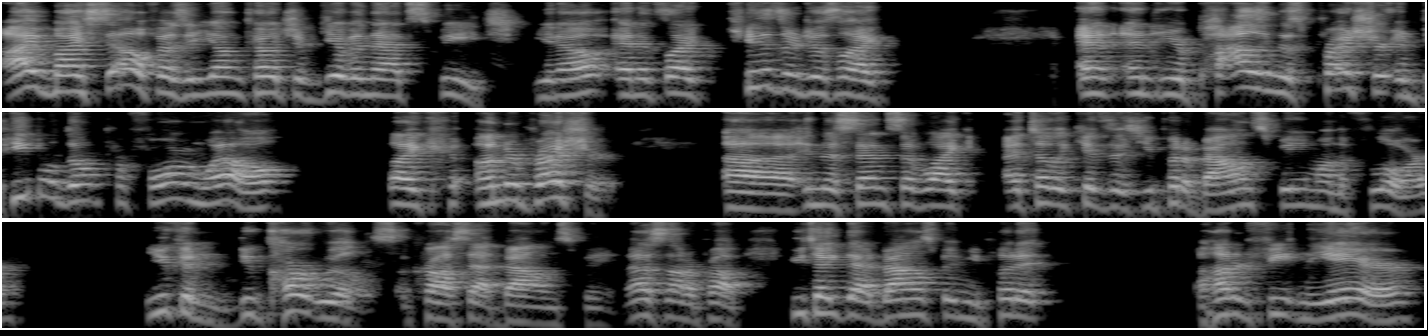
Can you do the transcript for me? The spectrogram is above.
I myself, as a young coach, have given that speech, you know, and it's like kids are just like, and and you're piling this pressure, and people don't perform well, like under pressure, uh, in the sense of like I tell the kids this: you put a balance beam on the floor, you can do cartwheels across that balance beam. That's not a problem. You take that balance beam, you put it 100 feet in the air,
